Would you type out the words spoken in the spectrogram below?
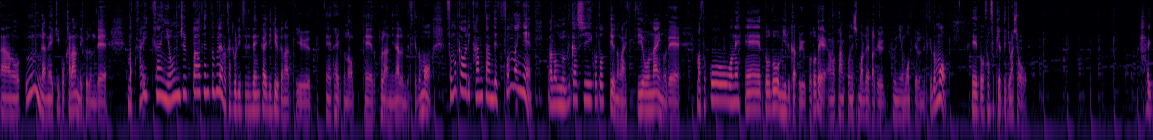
あの、運がね、結構絡んでくるんで、まあ、体感40%ぐらいの確率で全開できるかなっていう、えータイプの、えープランになるんですけども、その代わり簡単です。そんなにね、あの、難しいことっていうのが必要ないので、まあ、そこをね、えっ、と、どう見るかということで、あの、参考にしてもらえればというふうに思ってるんですけども、えっ、と、早速やっていきましょう。はい。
